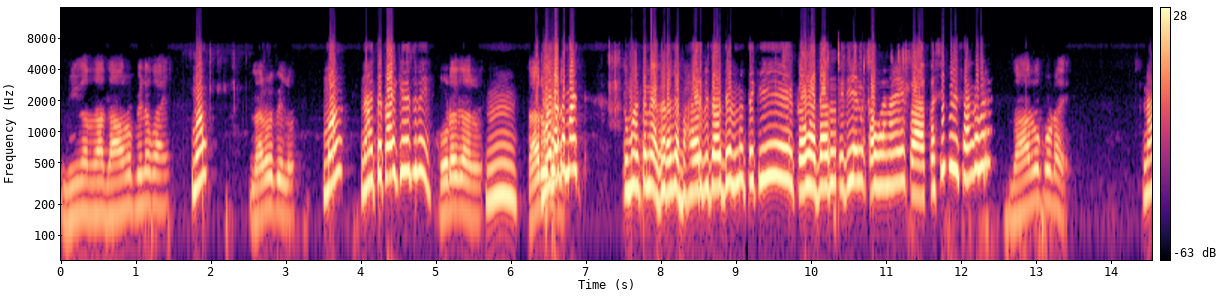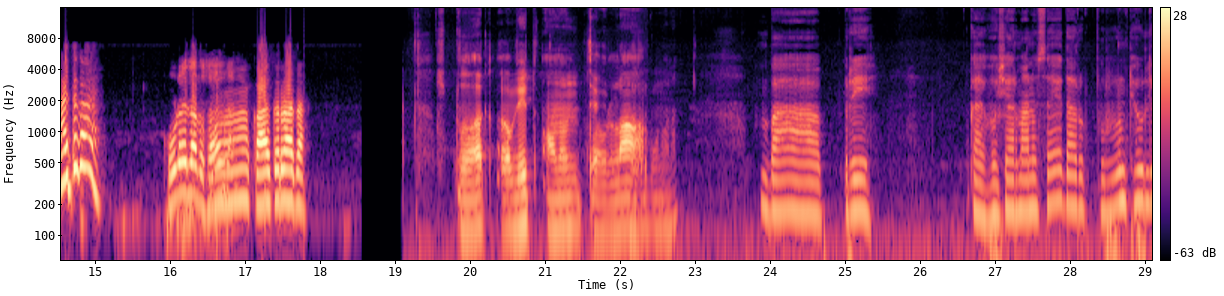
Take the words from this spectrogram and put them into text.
मी दारू पिलो काय? मग? दारू पिलो. मग? नाही तर काय केलं तुम्ही? कोडं दारू. हम्म. दारू मला का माहीत तुम्हाला तर मी घराच्या बाहेर बी जाऊ दिलं नव्हतं की कव्हा दारू पिली आणि कव्हा नाही का कशी पिली सांगा बरं. दारू कोड आहे. नाही तर काय? कोड आहे दारू सांग ना. हा, काय करू आता? आणून ठेवला बापरे. काय हुशार माणूस आहे दारू पुरून ठेवली.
